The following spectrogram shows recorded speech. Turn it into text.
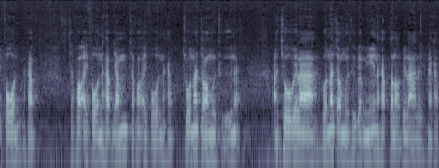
iPhone นะครับเฉพาะ iPhone นะครับย้ำเฉพาะ iPhone นะครับโชว์หน้าจอมือถือเนี่ยโชว์เวลาบนหน้าจอมือถือแบบนี้นะครับ ตลอดเวลาเลยนะครับ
